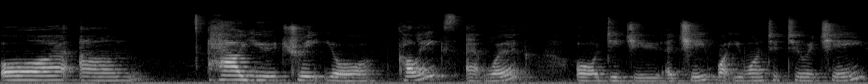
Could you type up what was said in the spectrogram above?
or um, how you treat your colleagues at work, or did you achieve what you wanted to achieve?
